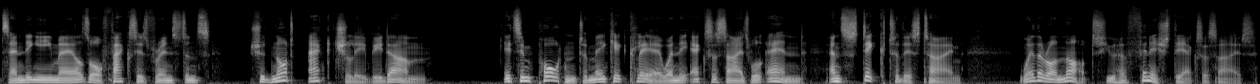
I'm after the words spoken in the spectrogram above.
sending emails or faxes for instance, should not actually be done. It's important to make it clear when the exercise will end and stick to this time, whether or not you have finished the exercise.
